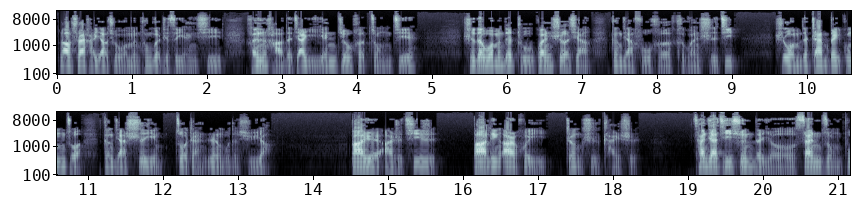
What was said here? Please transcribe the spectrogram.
老帅还要求我们通过这次演习，很好的加以研究和总结，使得我们的主观设想更加符合客观实际，使我们的战备工作更加适应作战任务的需要。八月二十七日，八零二会议正式开始。参加集训的有三总部、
